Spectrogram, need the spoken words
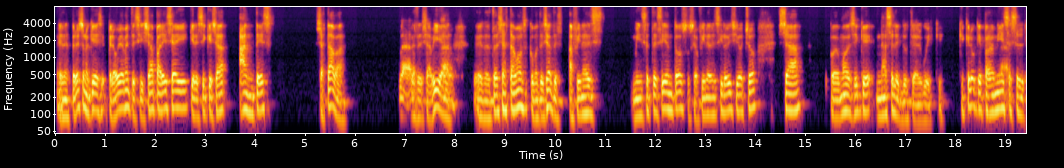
Pero eso no quiere decir, pero obviamente si ya aparece ahí, quiere decir que ya antes ya estaba. Claro. ya había. Entonces ya estamos, como te decía antes, a fines 1700, o sea, a fines del siglo XVIII, ya podemos decir que nace la industria del whisky. Que creo que para mí ese es el,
